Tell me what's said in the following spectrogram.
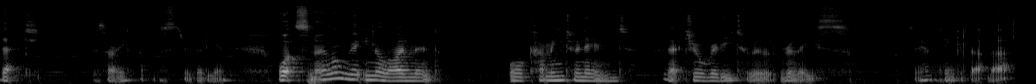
That, sorry, let's do that again. What's no longer in alignment or coming to an end that you're ready to release. So have a think about that.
